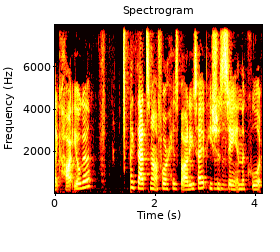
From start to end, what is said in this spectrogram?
like hot yoga. Like that's not for his body type. He should stay in the cooler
